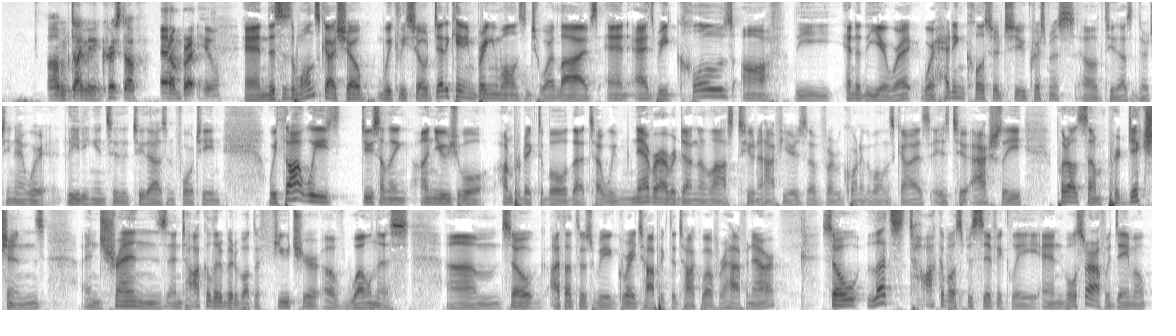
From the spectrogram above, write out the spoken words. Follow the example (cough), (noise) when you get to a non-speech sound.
I'm Damian Kristof. And I'm Brett Hill. And this is the Wellness Guy Show, weekly show dedicating bringing wellness into our lives. And as we close off the end of the year, we're, we're heading closer to Christmas of 2013 and we're leading into the 2014. We thought we do something unusual, unpredictable that uh, we've never ever done in the last two and a half years of recording the Wellness Guys is to actually put out some predictions and trends and talk a little bit about the future of wellness. Um, so I thought this would be a great topic to talk about for half an hour. So let's talk about specifically, and we'll start off with Damo.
